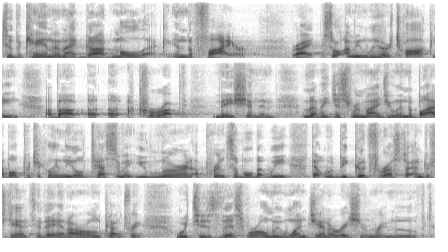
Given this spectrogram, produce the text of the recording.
to the Canaanite god Molech in the fire right? So, I mean, we are talking about a, a, corrupt nation. And let me just remind you in the Bible, particularly in the Old Testament, you learn a principle that, we, that would be good for us to understand today in our own country, which is this we're only one generation removed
